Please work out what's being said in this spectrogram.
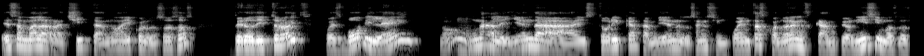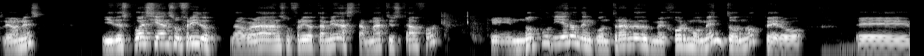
esa mala rachita, ¿no? Ahí con los osos. Pero Detroit, pues Bobby Lane, ¿no? Una leyenda histórica también en los años 50, cuando eran campeonísimos los Leones. Y después sí han sufrido, la verdad, han sufrido también hasta Matthew Stafford, que no pudieron encontrar el mejor momento, ¿no? Pero eh,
